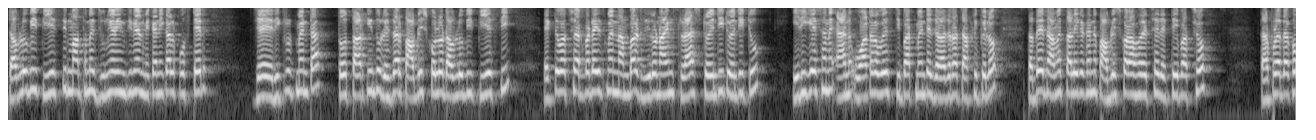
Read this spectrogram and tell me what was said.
ডাব্লিউবি পিএসসির মাধ্যমে জুনিয়র ইঞ্জিনিয়ার মেকানিক্যাল পোস্টের যে রিক্রুটমেন্টটা তো তার কিন্তু রেজাল্ট পাবলিশ করল ডাব্লিউবি পিএসসি দেখতে পাচ্ছ advertisement number zero nine slash twenty twenty two irrigation and waterways ডিপার্টমেন্টে যারা যারা চাকরি পেল, তাদের নামের তালিকা এখানে পাবলিশ করা হয়েছে, দেখতেই পাচ্ছ। তারপরে দেখো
